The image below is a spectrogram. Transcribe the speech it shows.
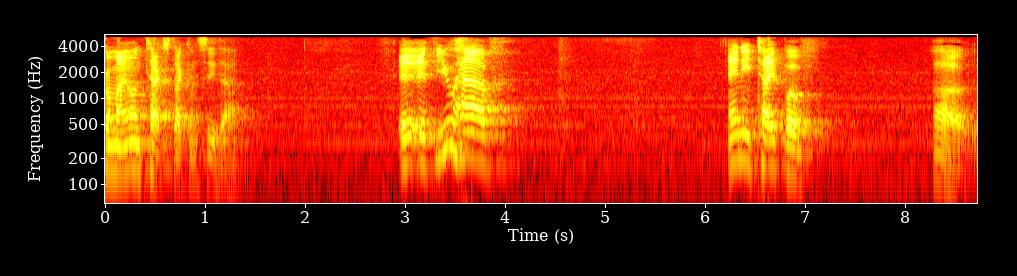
From my own text, I can see that. If you have any type of uh,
